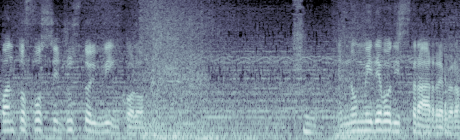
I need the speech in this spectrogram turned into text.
quanto fosse giusto il vincolo. E non mi devo distrarre però.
